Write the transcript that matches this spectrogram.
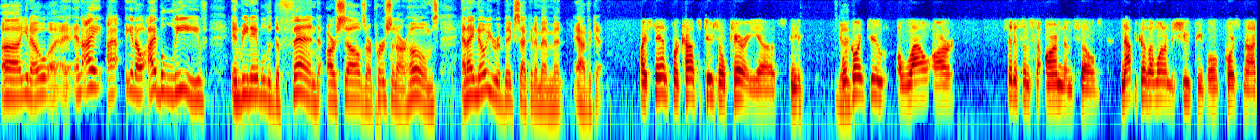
uh, you know." And I, I, you know, I believe in being able to defend ourselves, our person, our homes, and I know you're a big Second Amendment advocate. I stand for constitutional carry, uh, Steve. Good. We're going to allow our citizens to arm themselves, not because I want them to shoot people, of course not,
